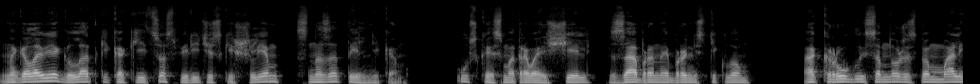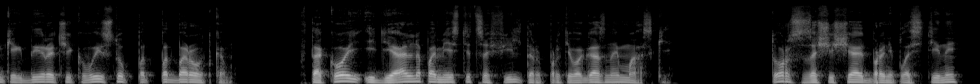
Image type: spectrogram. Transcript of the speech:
На голове гладкий, как яйцо, сферический шлем с назатыльником. узкая смотровая щель, забранная бронестеклом, округлый со множеством маленьких дырочек выступ под подбородком. В такой идеально поместится фильтр противогазной маски. Торс защищают бронепластины,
